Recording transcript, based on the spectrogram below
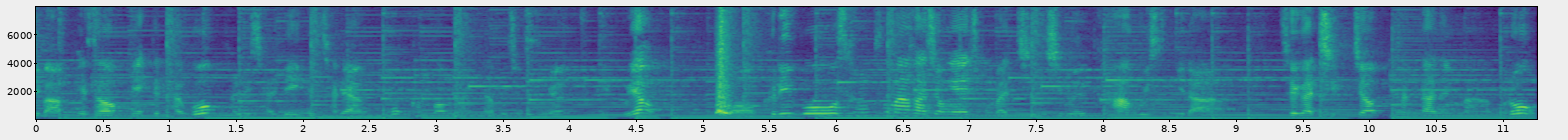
집 앞에서 깨끗하고 관리 잘 돼 있는 차량 꼭 한번 만나보셨으면 좋겠고요. 어, 그리고 상품화 과정에 정말 진심을 다하고 있습니다. 제가 직접 한다는 마음으로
